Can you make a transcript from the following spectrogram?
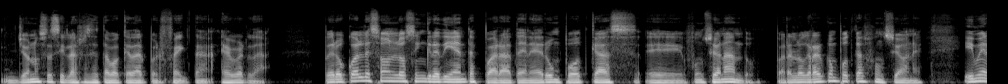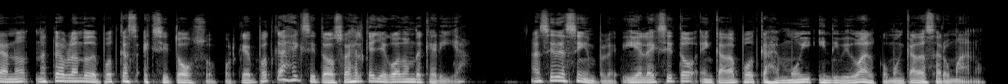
yo no sé si la receta va a quedar perfecta, es verdad. Pero ¿cuáles son los ingredientes para tener un podcast eh, funcionando? Para lograr que un podcast funcione. Y mira, no, no estoy hablando de podcast exitoso, porque el podcast exitoso es el que llegó a donde quería. Así de simple. Y el éxito en cada podcast es muy individual, como en cada ser humano.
